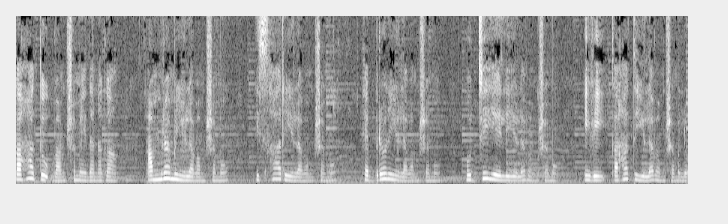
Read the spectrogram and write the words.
కహాతు వంశమేదనగా అమ్రమీయుల వంశము ఇస్హారీయుల వంశము హెబ్రోనియుల వంశము ఉజ్జియేలియుల వంశము. ఇవి కహాతీయుల వంశములు.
